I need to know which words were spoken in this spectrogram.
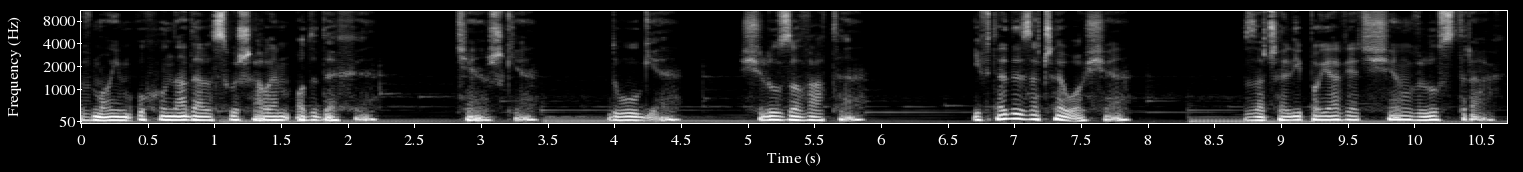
W moim uchu nadal słyszałem oddechy. Ciężkie, długie, śluzowate. I wtedy zaczęło się. Zaczęli pojawiać się w lustrach.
